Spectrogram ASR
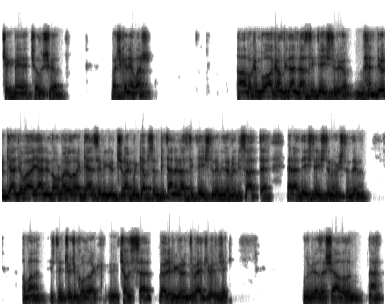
çekmeye çalışıyor. Başka ne var? Ha bakın bu Hakan Fidan lastik değiştiriyor. Ben diyorum ki acaba yani normal olarak gelse bir gün çıraklık yapsa bir tane lastik değiştirebilir mi bir saatte? Herhalde hiç değiştirmemiştir değil mi? Ama işte çocuk olarak e, çalışsa böyle bir görüntü belki verecek. Bunu biraz aşağı alalım. Ha.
